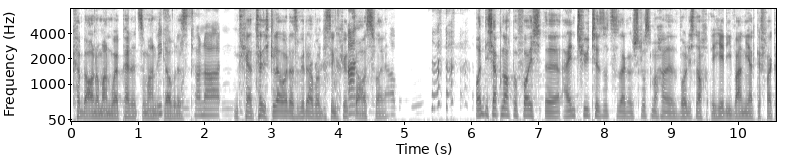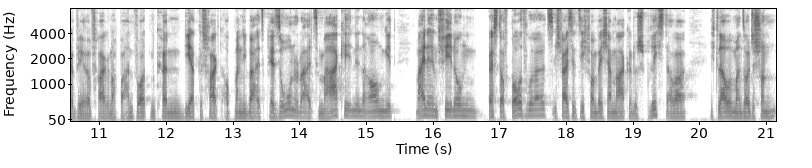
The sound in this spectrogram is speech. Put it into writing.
können wir auch nochmal ein Webpanel zu machen. Ich glaube, das, ja, ich glaube, das wird aber ein bisschen kürzer ausfallen. Und ich habe noch, bevor ich äh, eintüte, sozusagen Schluss mache, wollte ich noch, hier, die Vani hat gefragt, ob wir ihre Frage noch beantworten können. Die hat gefragt, ob man lieber als Person oder als Marke in den Raum geht. Meine Empfehlung, Best of Both Worlds. Ich weiß jetzt nicht, von welcher Marke du sprichst, aber ich glaube, man sollte schon ein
